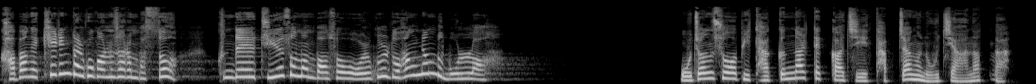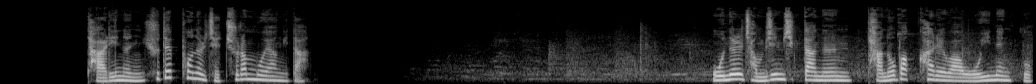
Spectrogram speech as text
가방에 키링 달고 가는 사람 봤어. 근데 뒤에서만 봐서 얼굴도 학년도 몰라. 오전 수업이 다 끝날 때까지 답장은 오지 않았다. 다리는 휴대폰을 제출한 모양이다. 오늘 점심 식단은 단호박 카레와 오이냉국,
